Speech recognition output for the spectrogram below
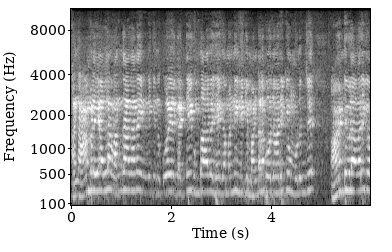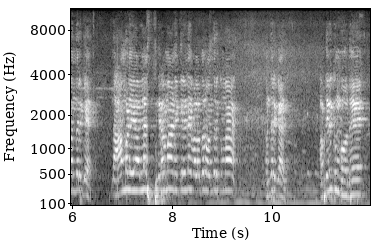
அந்த ஆம்பளையாலாம் வந்தாதானே இன்னைக்கு இந்த கோயில் கட்டி கும்பாபிஷேகம் பண்ணி இன்னைக்கு மண்டல பூஜை வரைக்கும் முடிஞ்சு ஆண்டு விழா வரைக்கும் வந்திருக்கு. இந்த ஆம்பளையால ஸ்திரமா நிக்கிறேன்னு இவ்வளவு தூரம் வந்திருக்குமா? வந்திருக்காது. அப்படி இருக்கும்போது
